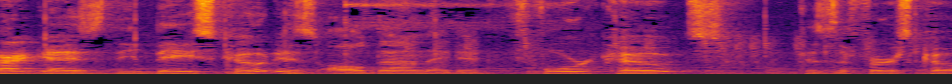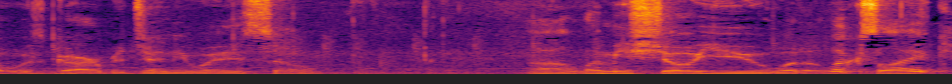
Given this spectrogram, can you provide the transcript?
All right, guys, the base coat is all done. I did four coats because the first coat was garbage anyway. So uh, let me show you what it looks like.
